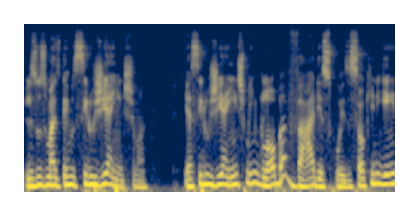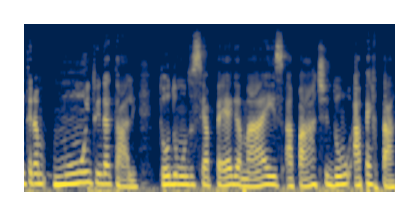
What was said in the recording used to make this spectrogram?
eles usam mais o termo cirurgia íntima. E a cirurgia íntima engloba várias coisas, só que ninguém entra muito em detalhe. Todo mundo se apega mais à parte do apertar.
